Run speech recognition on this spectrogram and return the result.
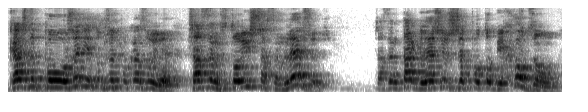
Każde położenie dobrze pokazuje. Czasem stoisz, czasem leżysz. Czasem tak leżysz, że po tobie chodzą.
